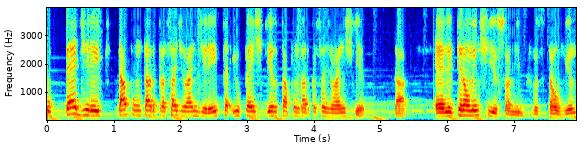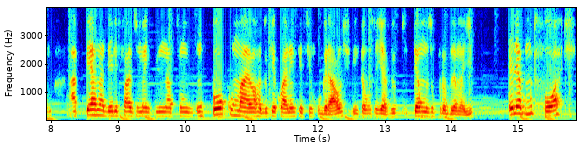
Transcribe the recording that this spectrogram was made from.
o pé direito está apontado para sideline direita e o pé esquerdo está apontado para sideline esquerda, tá? É literalmente isso, amigo, que você está ouvindo. A perna dele faz uma inclinação um pouco maior do que 45 graus, então você já viu que temos um problema aí. Ele é muito forte,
